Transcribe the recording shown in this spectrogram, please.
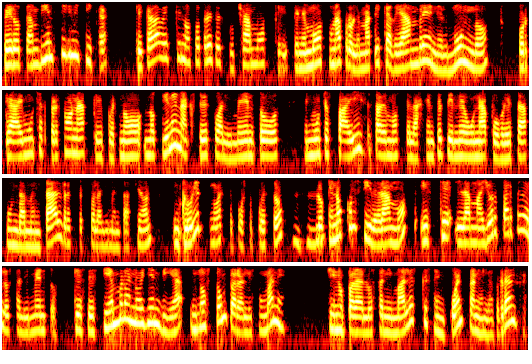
Pero también significa que cada vez que nosotros escuchamos que tenemos una problemática de hambre en el mundo, porque hay muchas personas que pues no, no tienen acceso a alimentos, en muchos países sabemos que la gente tiene una pobreza fundamental respecto a la alimentación, incluido nuestro, por supuesto. Lo que no consideramos es que la mayor parte de los alimentos que se siembran hoy en día no son para los humanos, sino para los animales que se encuentran en las granjas.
